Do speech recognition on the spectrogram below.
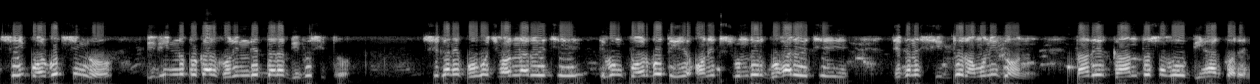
সেই পর্বত সিংহ বিভিন্ন প্রকার হরিণদের দ্বারা বিভূষিত। সেখানে বহু ঝর্ণা রয়েছে এবং পর্বতে অনেক সুন্দর গুহা রয়েছে যেখানে সিদ্ধ রমণীগণ তাদের কান্ত সহ বিহার করেন।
